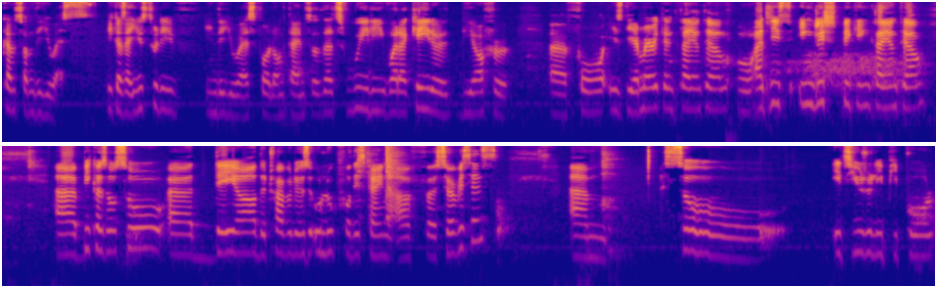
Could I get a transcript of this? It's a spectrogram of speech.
comes from the U.S. because I used to live in the US for a long time. So that's really what I cater the offer uh, for is the American clientele or at least English speaking clientele. Uh, because also uh, they are the travelers who look for this kind of uh, services. Um, so it's usually people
